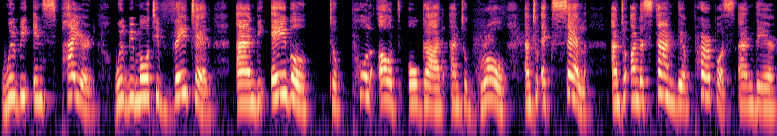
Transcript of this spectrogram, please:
will be inspired, will be motivated, and be able to pull out, oh God, and to grow and to excel and to understand their purpose and their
